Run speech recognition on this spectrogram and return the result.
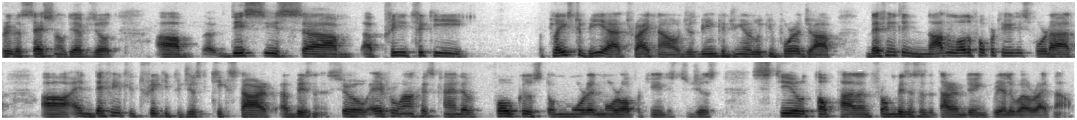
previous session of the episode, uh, this is um, a pretty tricky place to be at right now, just being a junior looking for a job. Definitely not a lot of opportunities for that. Uh, and definitely tricky to just kickstart a business. So everyone has kind of focused on more and more opportunities to just steal top talent from businesses that aren't doing really well right now.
